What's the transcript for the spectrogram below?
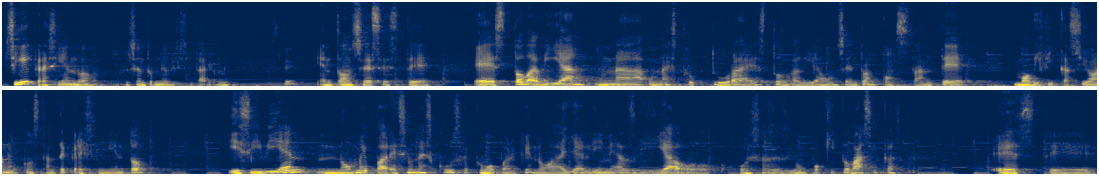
sigue creciendo el centro universitario. ¿no? Sí. Entonces, este, es todavía una, estructura, es todavía un centro en constante modificación, en constante crecimiento. Y si bien no me parece una excusa como para que no haya líneas guía o cosas un poquito básicas, este,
